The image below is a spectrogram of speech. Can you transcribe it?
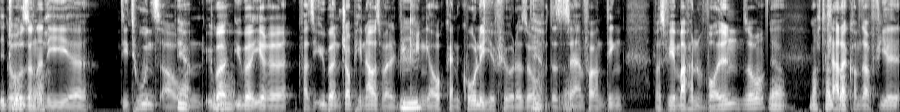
Die so, tun's sondern auch. die, äh, die tun es auch Ja, und über, genau. über ihre, quasi über den Job hinaus, weil wir Mhm. kriegen ja auch keine Kohle hierfür oder so. Ja. das ist ja einfach ein Ding, was wir machen wollen, so. Ja, macht halt Klar, da Bock. kommt auch viel,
